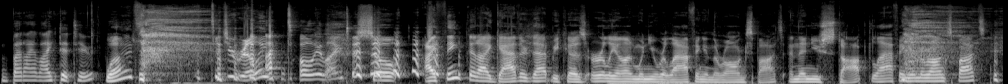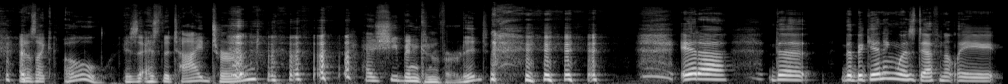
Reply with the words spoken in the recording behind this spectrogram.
but I liked it too. What? Did you really? I totally liked it. so I think that I gathered that because early on when you were laughing in the wrong spots, and then you stopped laughing in the wrong spots, and I was like, "Oh, is has the tide turned? Has she been converted?" it uh the the beginning was definitely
